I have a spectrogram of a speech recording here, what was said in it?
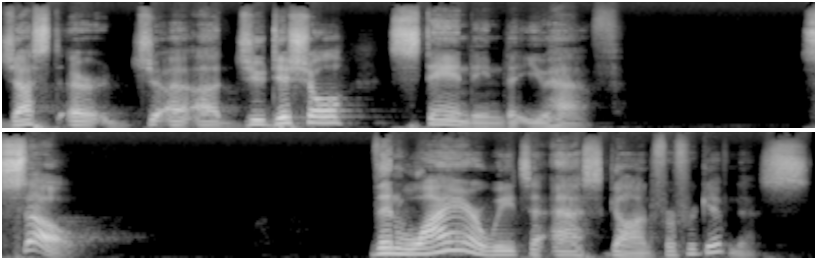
just or uh, a judicial standing that you have. So, then why are we to ask God for forgiveness?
